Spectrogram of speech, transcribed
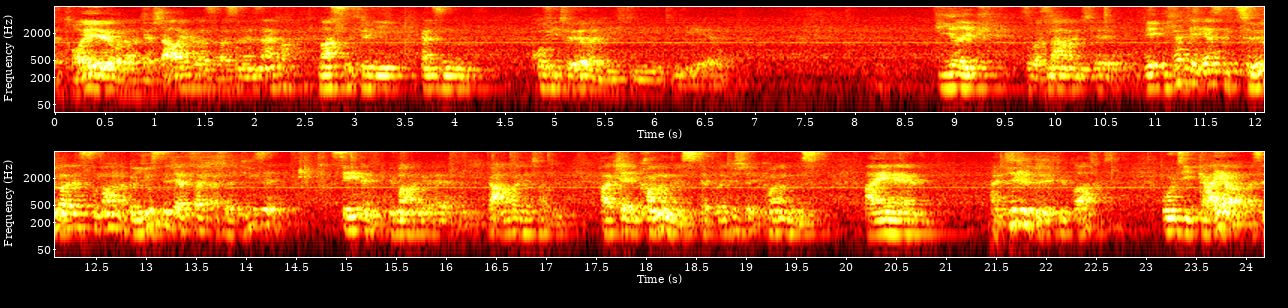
der Treue oder der Starke oder sowas, sondern es sind einfach Masken für die ganzen Profiteure, die, die, die äh, gierig sowas machen. Und, äh, ich hatte erst gezögert, das zu machen, aber just in der Zeit, als wir diese Szene immer äh, gearbeitet hatten, hat der Economist, der britische Economist, eine, ein Titelbild gebracht, wo die Geier, also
